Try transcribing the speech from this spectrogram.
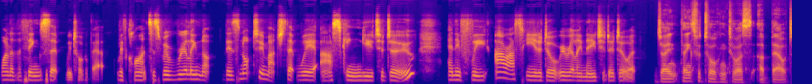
one of the things that we talk about with clients is we're really not, there's not too much that we're asking you to do. And if we are asking you to do it, we really need you to do it. Jane, thanks for talking to us about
